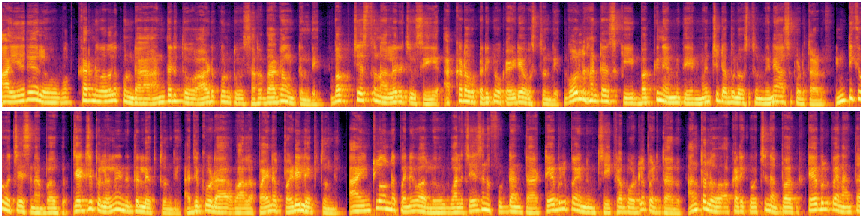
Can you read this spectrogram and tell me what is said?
ఆ ఏరియాలో ఒక్కరిని వదలకుండా అందరితో ఆడుకుంటూ సరదాగా ఉంటుంది. బక్ చేస్తున్న అల్లరి చూసి అక్కడ ఒకరికి ఒక ఐడియా వస్తుంది. గోల్డ్ హంటర్స్కి బక్ని అమ్మితే మంచి డబ్బులు వస్తుందని ఆశపడతాడు. ఇంటికి వచ్చేసిన బగ్ జడ్జి పిల్లల్ని నిద్ర లేపుతుంది. అది కూడా వాళ్ళ పైన పడి లేపుతుంది. ఆ ఇంట్లో ఉన్న పని వాళ్ళు వాళ్ళు చేసిన ఫుడ్ అంతా టేబుల్ పై నుంచి కబోర్డ్లో పెడతారు. అంతలో అక్కడికి వచ్చిన బగ్ టేబుల్ పైన అంతా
